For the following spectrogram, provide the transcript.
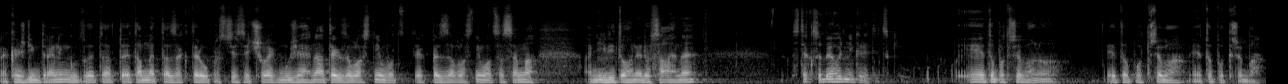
na každém tréninku. To je, ta, to je ta meta, za kterou prostě se člověk může hnát jak, za vlastním, jak pes za vlastním ocasem a, a nikdy toho nedosáhne. Jste k sobě hodně kritický. Je to potřeba, no. Je to potřeba, je to potřeba.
